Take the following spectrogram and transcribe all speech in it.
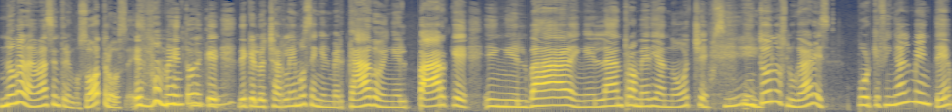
no nada más entre nosotros. Es momento de que, de que lo charlemos en el mercado, en el parque, en el bar, en el antro a medianoche, en todos los lugares, porque finalmente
